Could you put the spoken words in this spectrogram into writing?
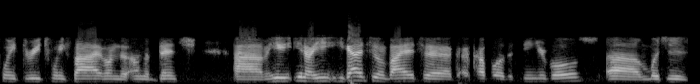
23, 25 on the on the bench. Um, he, you know, he, he got into invited to a, a couple of the senior bowls, um, which is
